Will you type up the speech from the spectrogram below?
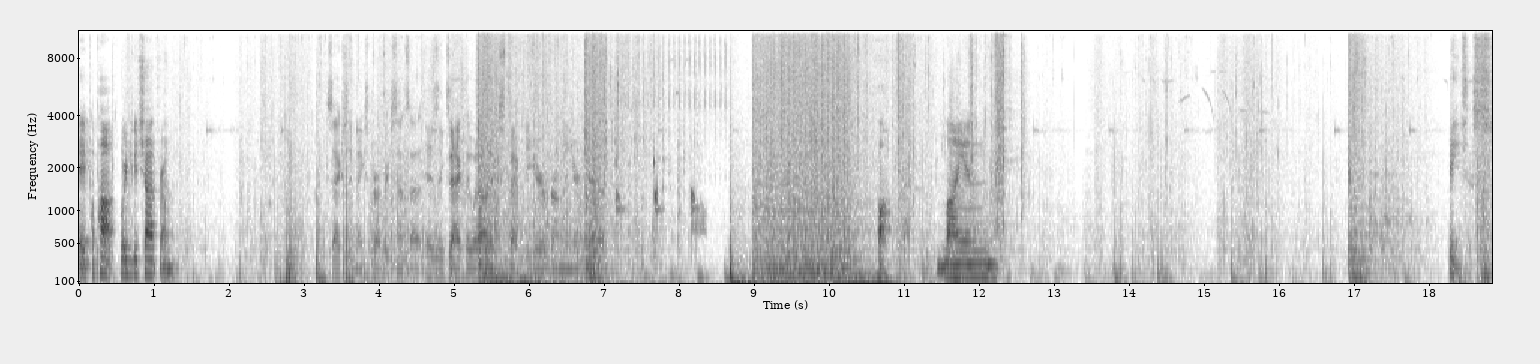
Hey, Pop, Pop, where'd you get shot from? This actually makes perfect sense. That is exactly what I would expect to hear from in your chat. Fuck. Lion. Jesus.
